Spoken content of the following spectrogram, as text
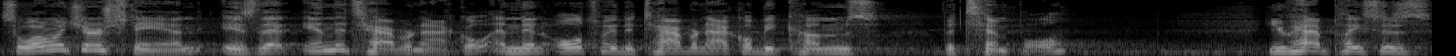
So, what I want you to understand is that in the tabernacle, and then ultimately the tabernacle becomes the temple, you had places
